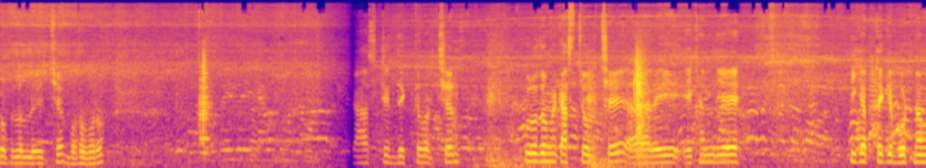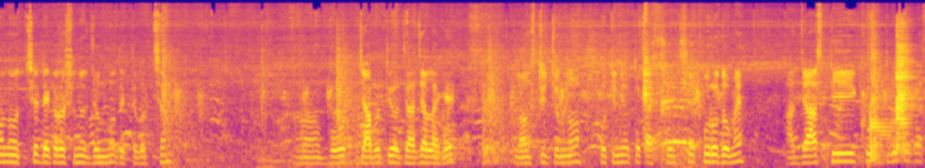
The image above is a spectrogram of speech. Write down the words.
পপুলার রয়েছে, বড় বড়। জাহাজটির দেখতে পাচ্ছেন পুরোদমে কাজ চলছে, আর এই এখান দিয়ে পিক থেকে বোট নামানো হচ্ছে ডেকোরেশনের জন্য, দেখতে পাচ্ছেন। বোট যাবতীয় যা যা লাগে লঞ্চটির জন্য প্রতিনিয়ত কাজ চলছে পুরোদমে আর জাহাজটি খুব দ্রুত কাজ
